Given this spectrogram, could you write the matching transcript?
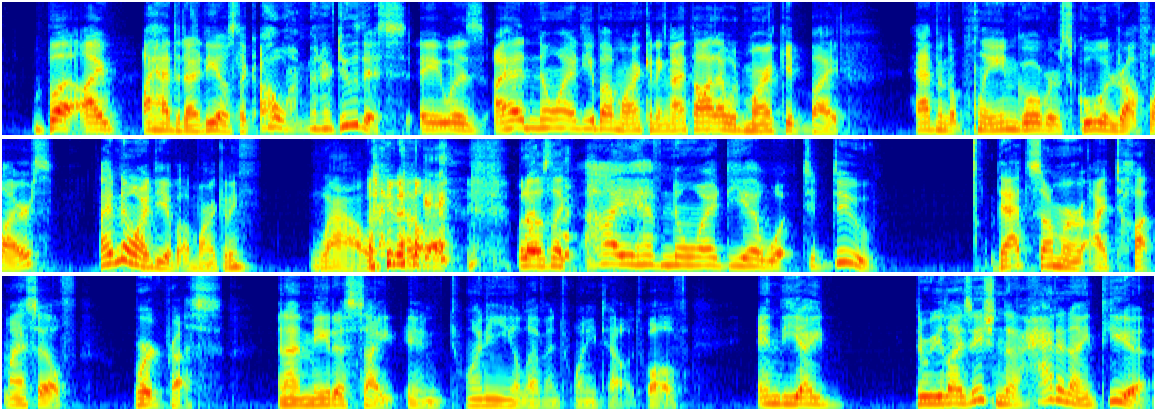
but I I had that idea. I was like, oh, I'm gonna do this. It was I had no idea about marketing. I thought I would market by having a plane go over to school and drop flyers. I had no idea about marketing. Wow. I know. Okay. but I was like, I have no idea what to do. That summer, I taught myself WordPress and I made a site in 2011, 2012. And the I, the realization that I had an idea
